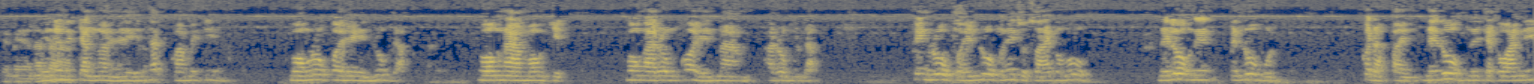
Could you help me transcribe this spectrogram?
เป็นไปอนัตเห็นตาอนิจจังก็ให้เห็นทัดความไม่เที่ยงมองรูปก็ให้เห็นรูปดับ มองนามมองจิต มองอารมณ์ก็เห็นนาม อารมณ์มันดับเพ่งรูปก็เห็นรูปก็ให้สุดสายของรูป ในโลกนี้เป็นรูปหมด ก็ดับไป ในรูปในจักรวาลนี้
